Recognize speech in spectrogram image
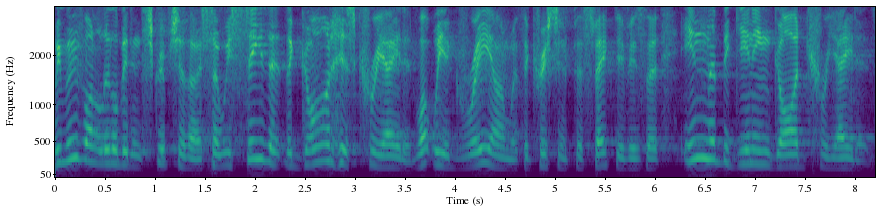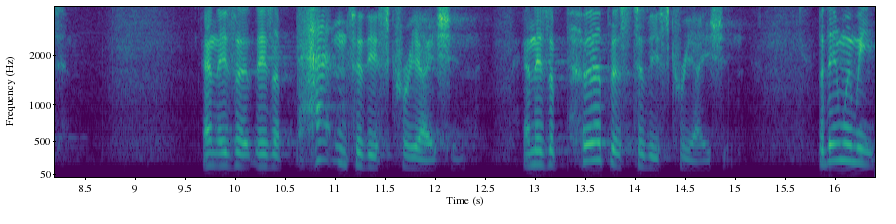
We move on a little bit in Scripture, though. So we see that the God has created. What we agree on with the Christian perspective is that in the beginning, God created. And there's a, there's a pattern to this creation, and there's a purpose to this creation. But then when we,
